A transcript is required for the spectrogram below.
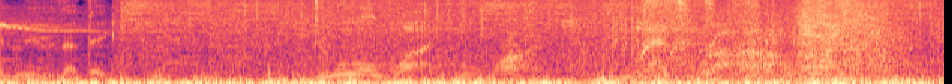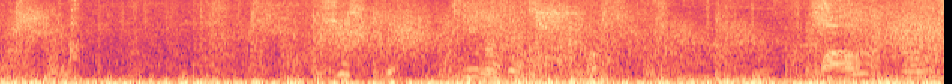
I knew that they could. Duel one. Let's rock. Wow.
